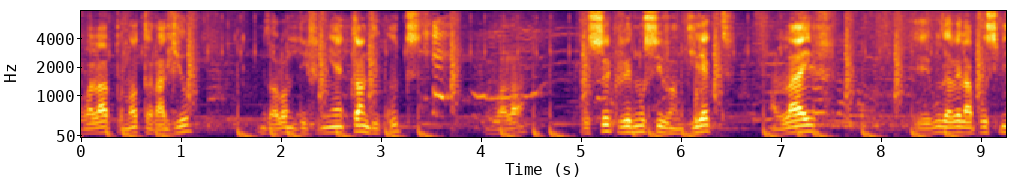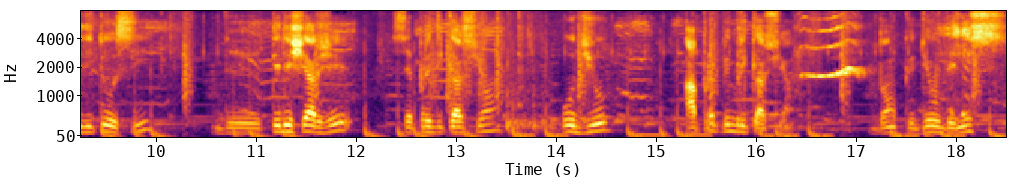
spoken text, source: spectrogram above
Voilà pour notre radio. Nous allons définir un temps d'écoute. Voilà. Pour ceux qui veulent nous suivre en direct, en live, et vous avez la possibilité aussi de télécharger ces prédications audio après publication. Donc Dieu vous bénisse.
